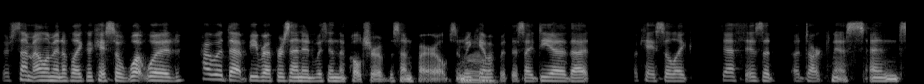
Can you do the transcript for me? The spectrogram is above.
there's some element of like okay so what would how would that be represented within the culture of the sunfire elves and mm. we came mm. up with this idea that okay so like death is a, a darkness and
